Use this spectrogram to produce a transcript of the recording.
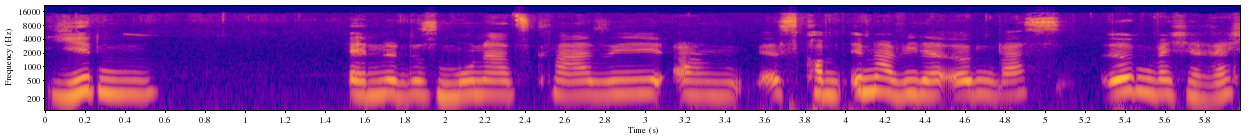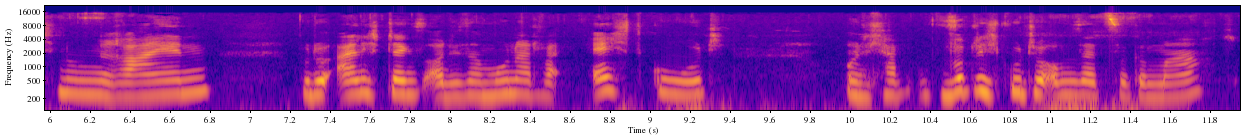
jeden Ende des Monats quasi, ähm, es kommt immer wieder irgendwas, irgendwelche Rechnungen rein, wo du eigentlich denkst, oh, dieser Monat war echt gut und ich habe wirklich gute Umsätze gemacht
